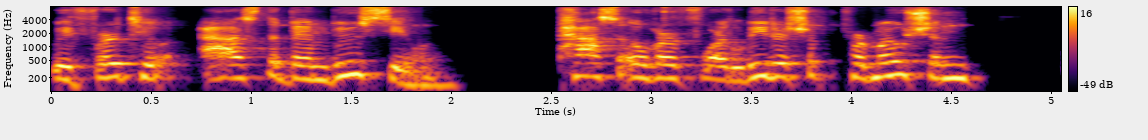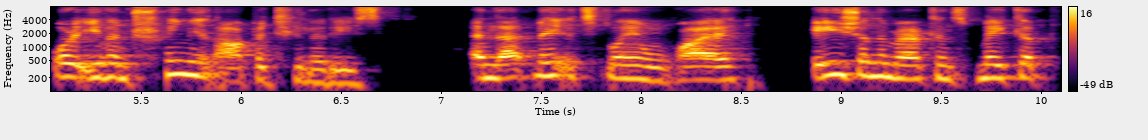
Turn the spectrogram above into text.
refer to as the bamboo ceiling, pass over for leadership promotion or even training opportunities. And that may explain why Asian Americans make up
